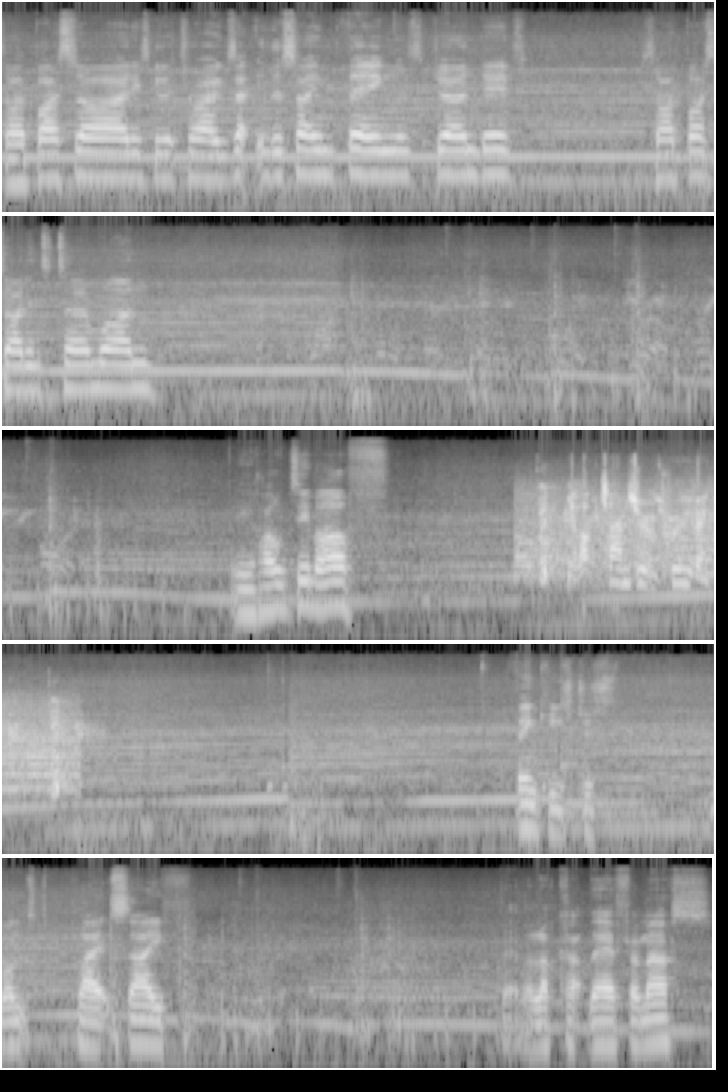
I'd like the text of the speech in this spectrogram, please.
Side by side, he's going to try exactly the same thing as Jern did. Side by side into turn one. He holds him off. Your lap times are improving. I think he's just wants to play it safe. Bit of a lock up there from us.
